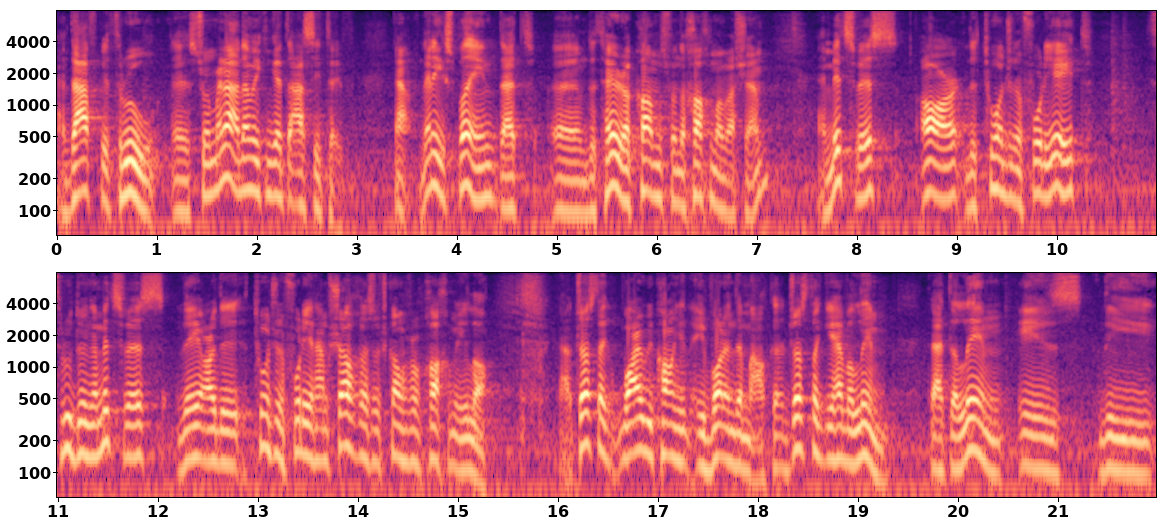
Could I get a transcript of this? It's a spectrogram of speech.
and Dafke through uh, then we can get to Asay. Now, then he explained that um, the Torah comes from the Chachma of Hashem, and mitzvahs are the 248 through doing a mitzvahs, they are the 248 hamshachas which come from Chacham Ilah. Now, just like why are we calling it Evar and Malka? Just like you have a limb, that the limb is the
